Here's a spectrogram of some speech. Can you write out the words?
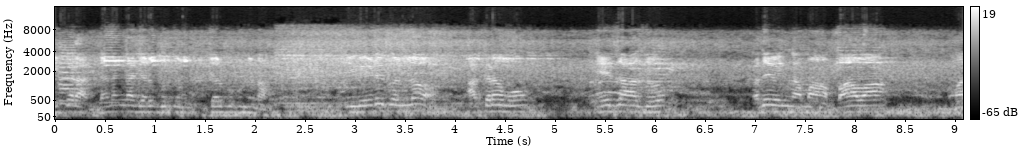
ఇక్కడ ఘనంగా జరుపుకు జరుపుకుంటున్నాం. ఈ వేడుకల్లో అక్రము ఏజాజు అదేవిధంగా మా బావ మా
